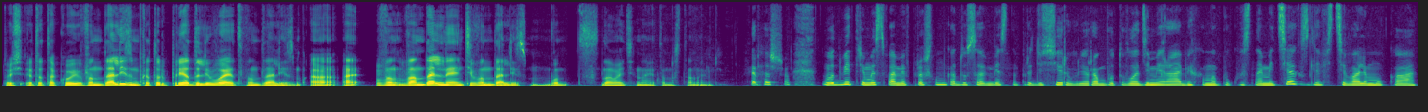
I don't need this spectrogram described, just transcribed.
То есть это такой вандализм, который преодолевает вандализм, а, а вандальный антивандализм. Вот давайте на этом остановимся. Хорошо. Ну вот, Дмитрий, мы с вами в прошлом году совместно продюсировали работу Владимира Абиха «Мы буквы с нами текст» для фестиваля «Мука».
